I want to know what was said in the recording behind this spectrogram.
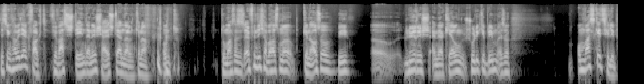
deswegen habe ich dir gefragt, für was stehen deine scheiß Sterndeln? Genau. Und du machst das jetzt öffentlich, aber hast mir genauso wie äh, lyrisch eine Erklärung schuldig geblieben. Also, um was geht's, Philipp?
